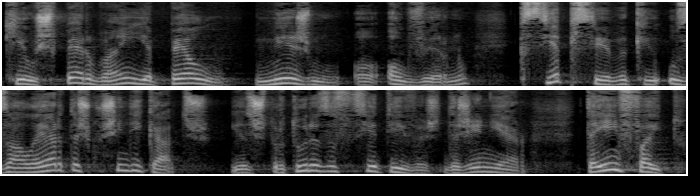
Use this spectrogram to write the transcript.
que eu espero bem e apelo mesmo ao, ao governo que se aperceba que os alertas que os sindicatos e as estruturas associativas da GNR têm feito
